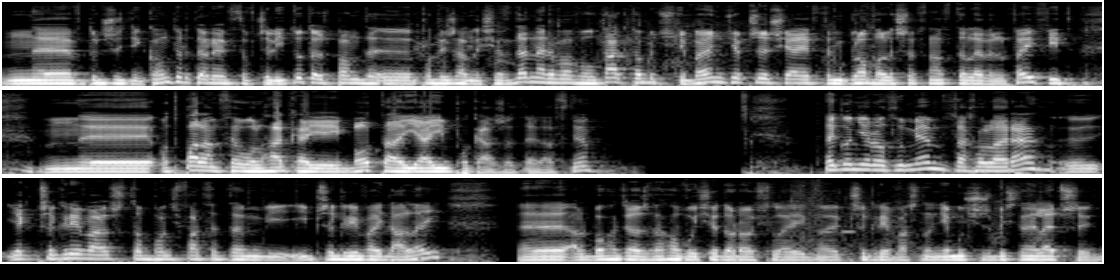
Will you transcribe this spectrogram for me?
mm, w drużynie kontrterrorystów, czyli tutaj już pan e, podejrzany się zdenerwował. Tak, to być nie będzie, przecież ja jestem Global 16 level Faceit. Mm, e, Odpalam se wallhacka i jej bota ja im pokażę teraz, nie? Tego nie rozumiem, za cholerę. Y, Jak przegrywasz, to bądź facetem i, i przegrywaj dalej. Y, Albo chociaż zachowuj się doroślej, no jak przegrywasz, no nie musisz być najlepszy.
